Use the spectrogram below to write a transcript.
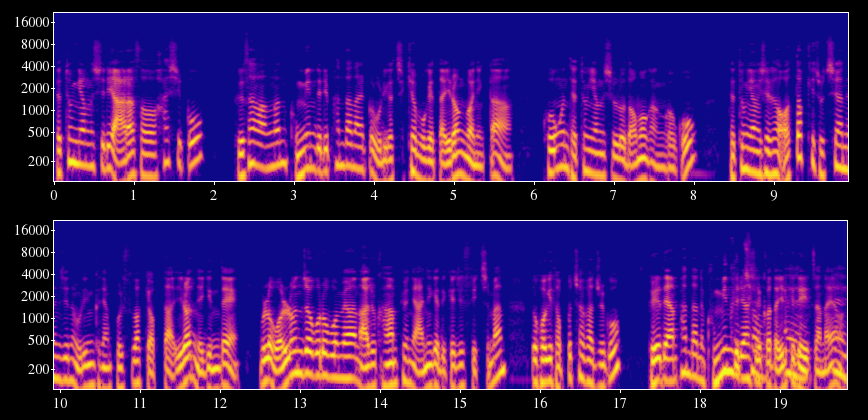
대통령실이 알아서 하시고 그 상황은 국민들이 판단할 걸 우리가 지켜보겠다 이런 거니까 공은 대통령실로 넘어간 거고 대통령실에서 어떻게 조치하는지는 우리는 그냥 볼 수밖에 없다 이런 얘기인데 물론 원론적으로 보면 아주 강한 표현이 아니게 느껴질 수 있지만 또 거기 덧붙여 가지고 그에 대한 판단은 국민들이 그쵸. 하실 거다 이렇게 네. 돼 있잖아요. 네.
